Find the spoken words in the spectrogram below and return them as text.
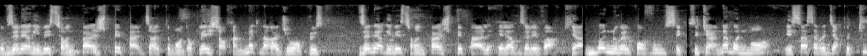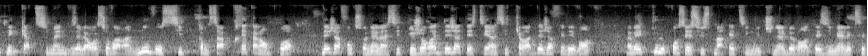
et vous allez arriver sur une page PayPal directement. Donc là, je suis en train de mettre la radio en plus. Vous allez arriver sur une page PayPal et là, vous allez voir qu'il y a une bonne nouvelle pour vous, c'est qu'il y a un abonnement et ça, ça veut dire que toutes les quatre semaines, vous allez recevoir un nouveau site comme ça, prêt à l'emploi, déjà fonctionnel, un site que j'aurais déjà testé, un site qui aura déjà fait des ventes avec tout le processus marketing, le tunnel de vente, les emails, etc.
